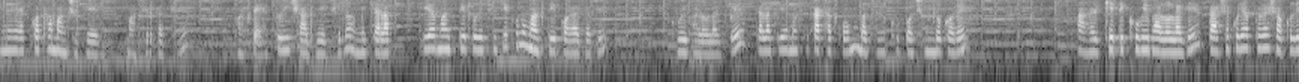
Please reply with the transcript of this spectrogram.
মানে এক কথা মাংস খেয়ে মাছের কাছে। মাছটা এতই স্বাদ হয়েছিল। আমি তেলাপিয়া মাছ দিয়ে করেছি যে কোনো মাছ দিয়ে করা যাবে। খুবই ভালো লাগবে। তেলাপিয়া মাছে কাটা কম, বাচ্চারা খুব পছন্দ করে। আর খেতে খুবই ভালো লাগে। তা আশা করি আপনারা সকলে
